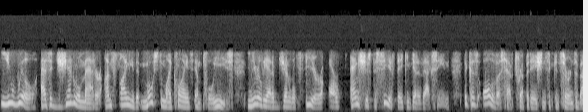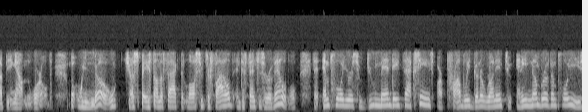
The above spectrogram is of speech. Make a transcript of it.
You will. As a general matter, I'm finding that most of my clients' employees, merely out of general fear, are anxious to see if they can get a vaccine because all of us have trepidations and concerns about being out in the world. But we know, just based on the fact that lawsuits are filed and defenses are available, that employers who do mandate vaccines are probably going to run into any number of employees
